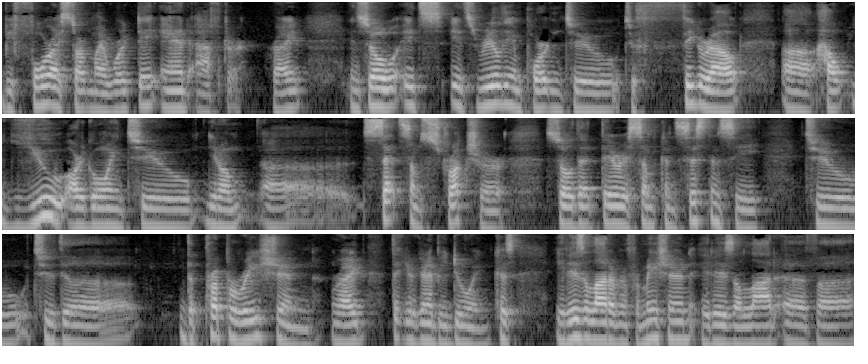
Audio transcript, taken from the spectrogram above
before I start my workday and after, right? And so it's it's really important to to figure out uh, how you are going to you know uh, set some structure so that there is some consistency to to the the preparation right that you're going to be doing because it is a lot of information. It is a lot of uh,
